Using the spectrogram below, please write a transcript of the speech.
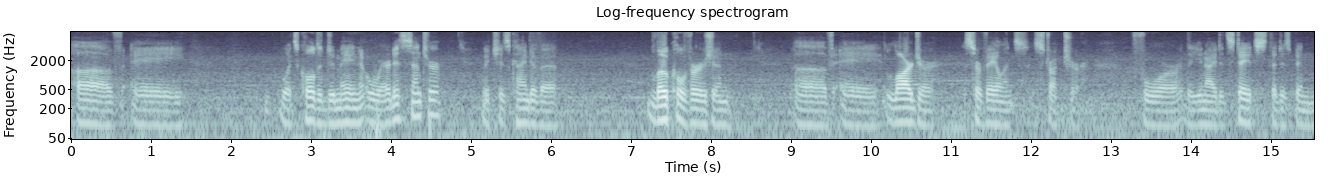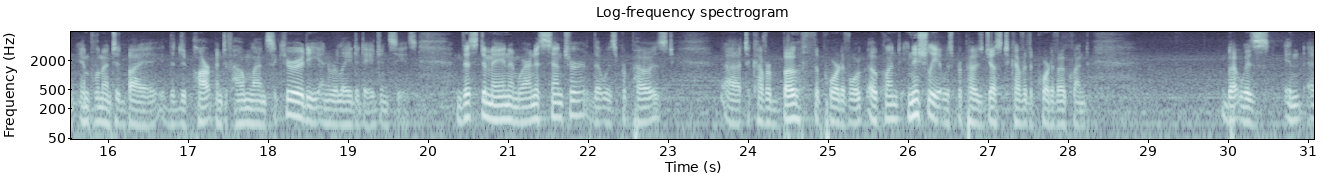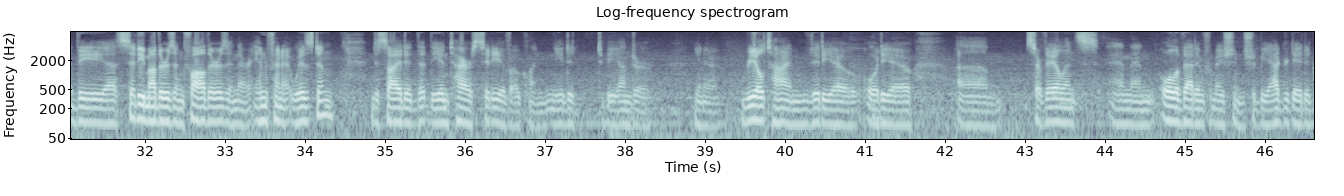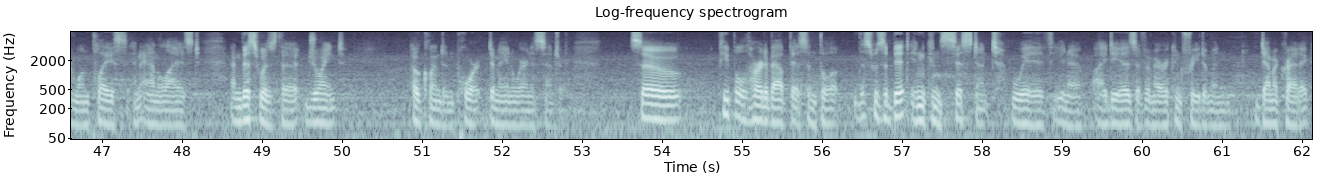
of a what's called a domain awareness center, which is kind of a local version of a larger surveillance structure for the United States that has been implemented by the Department of Homeland Security and related agencies. This domain awareness center that was proposed uh, to cover both the Port of o- Oakland, initially it was proposed just to cover the Port of Oakland, but was in the uh, city mothers and fathers in their infinite wisdom decided that the entire city of Oakland needed to be under you know real-time video audio um, surveillance and then all of that information should be aggregated one place and analyzed. And this was the joint Oakland and Port Domain Awareness Center. So people heard about this and thought this was a bit inconsistent with you know ideas of American freedom and democratic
